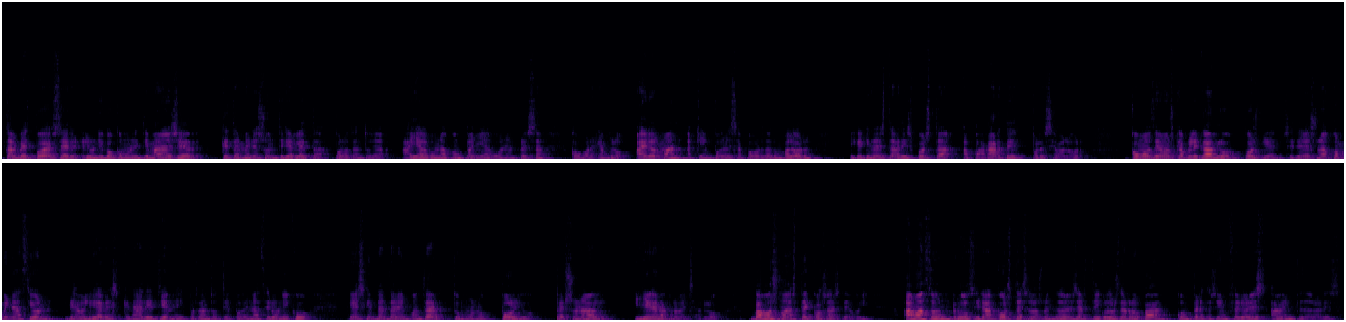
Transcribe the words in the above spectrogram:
Tal vez pueda ser el único community manager que también es un triatleta. Por lo tanto, hay alguna compañía, alguna empresa, como por ejemplo Ironman, a quien puedes aportar un valor y que quizás estará dispuesta a pagarte por ese valor. ¿Cómo tenemos que aplicarlo? Pues bien, si tienes una combinación de habilidades que nadie tiene y por tanto te pueden hacer único, tienes que intentar encontrar tu monopolio personal y llegar a aprovecharlo. Vamos con las tres cosas de hoy. Amazon reducirá costes a los vendedores de artículos de ropa con precios inferiores a 20 dólares.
